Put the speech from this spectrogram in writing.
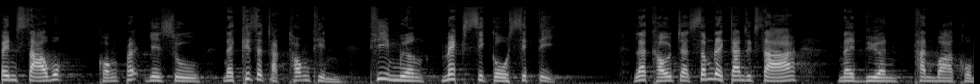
เป็นสาวกของพระเยซูในคริสตจักรท้องถิ่นที่เมืองเม็กซิโกซิตี้และเขาจะสำเร็จการศึกษาในเดือนธันวาคม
